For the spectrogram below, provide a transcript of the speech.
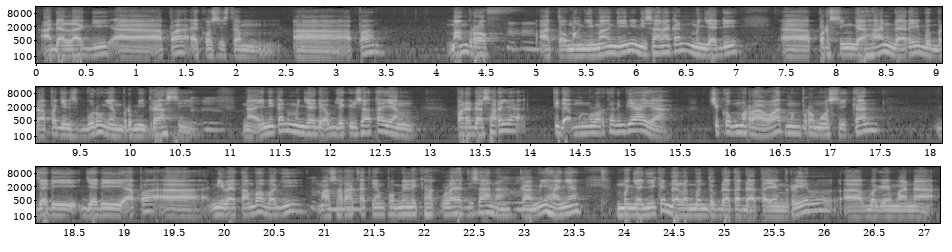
Ada lagi uh, apa ekosistem uh, apa mangrove atau manggi-manggi ini di sana kan menjadi uh, persinggahan dari beberapa jenis burung yang bermigrasi. Nah, ini kan menjadi objek wisata yang pada dasarnya tidak mengeluarkan biaya, cukup merawat, mempromosikan jadi jadi apa uh, nilai tambah bagi masyarakat yang pemilik hak wilayah di sana. Kami hanya menjanjikan dalam bentuk data-data yang real uh, bagaimana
